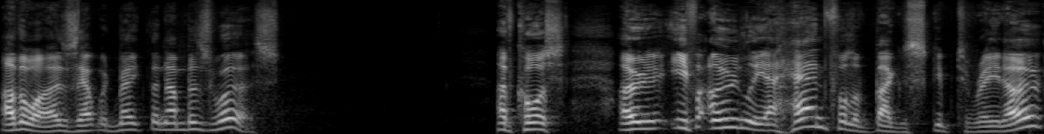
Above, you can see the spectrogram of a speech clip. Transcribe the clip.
Otherwise, that would make the numbers worse. Of course, if only a handful of bugs skip to Reno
